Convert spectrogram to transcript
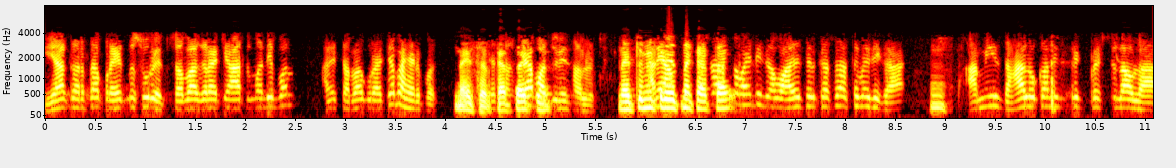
याकरता प्रयत्न सुरू आहेत. सभागृहाच्या आतमध्ये पण आणि सभागृहाच्या बाहेर पण. नाही सर या सगळ्या करताय बाजूने चालू आहेत. नाही तुम्ही आणि प्रयत्न आमचं कसं करताय. असतं माहिती का वाळे सर कसं असतं माहिती का? हं. आम्ही दहा लोकांनी जर एक प्रश्न लावला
